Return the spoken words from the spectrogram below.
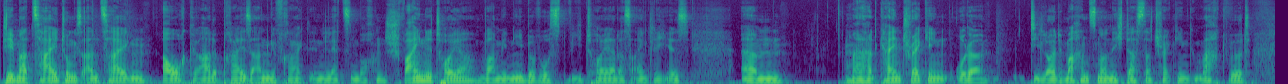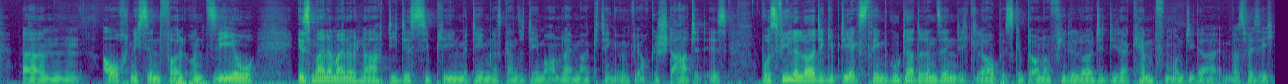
Thema Zeitungsanzeigen, auch gerade Preise angefragt in den letzten Wochen. Schweineteuer, war mir nie bewusst, wie teuer das eigentlich ist. Ähm, man hat kein Tracking oder die Leute machen es noch nicht, dass da Tracking gemacht wird. Ähm, auch nicht sinnvoll. Und SEO ist meiner Meinung nach die Disziplin, mit dem das ganze Thema Online-Marketing irgendwie auch gestartet ist, wo es viele Leute gibt, die extrem gut da drin sind. Ich glaube, es gibt auch noch viele Leute, die da kämpfen und die da, was weiß ich,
